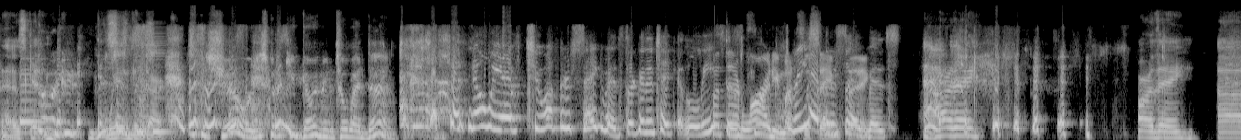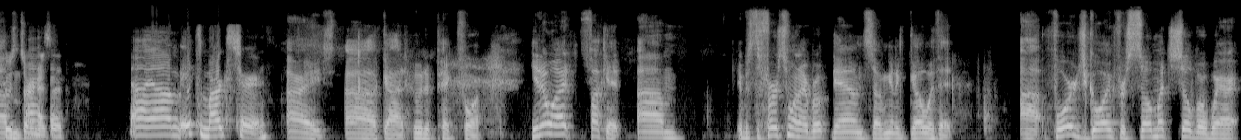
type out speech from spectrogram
Yeah, it's getting look, this weird is in the dark. this is a show. We're just going to keep going until we're done. no, we have two other segments. They're going to take at least But they're as long. pretty much Three the other same thing. segments. Are they? Are they? Um, whose turn is it? Um, it's Mark's turn. All right. Uh God, who to pick for? You know what? Fuck it. Um It was the first one I wrote down, so I'm going to go with it. Uh, Forge going for so much silverware,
